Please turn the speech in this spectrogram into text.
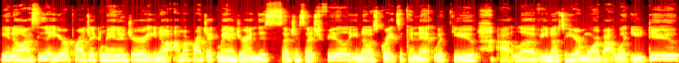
you know, I see that you're a project manager. You know, I'm a project manager in this such and such field. You know, it's great to connect with you. I'd love, you know, to hear more about what you do.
